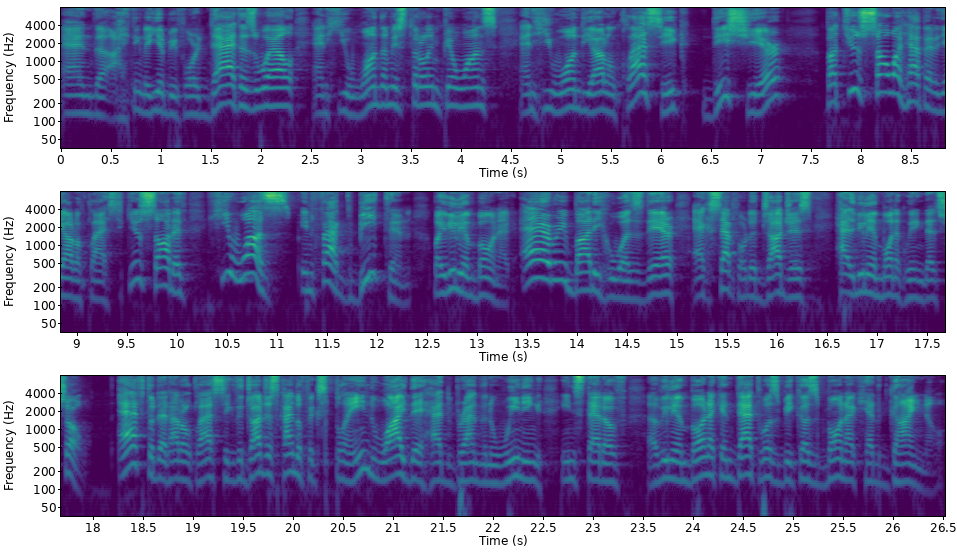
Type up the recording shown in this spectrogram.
and uh, I think the year before that as well. And he won the Mr. Olympia once, and he won the Arnold Classic this year. But you saw what happened at the Arnold Classic. You saw that he was, in fact, beaten by William Bonac. Everybody who was there, except for the judges, had William Bonac winning that show. After that Arnold Classic, the judges kind of explained why they had Brandon winning instead of uh, William Bonac, and that was because Bonac had gyno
